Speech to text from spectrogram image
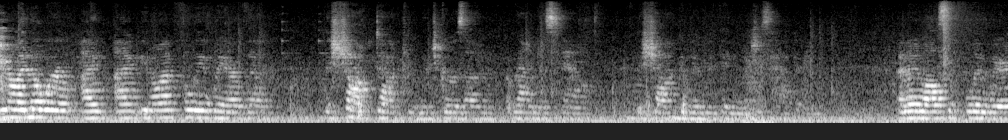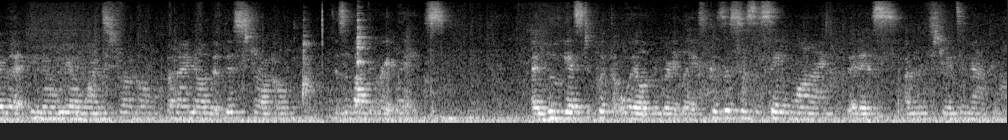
you know, I know we're, I, I, you know, I'm fully aware of the, the shock doctrine which goes on around us now, the shock of everything which is happening. And I'm also fully aware that, you know, we are one struggle, but I know that this struggle is about the Great Lakes and who gets to put the oil in the Great Lakes, because this is the same line that is under the Straits of Mackinac.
